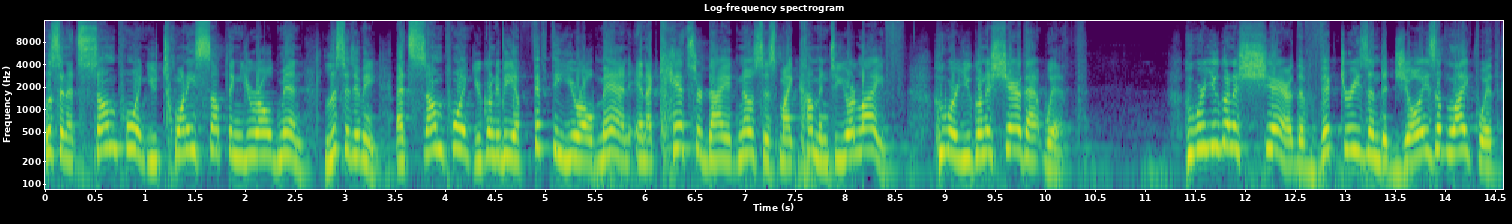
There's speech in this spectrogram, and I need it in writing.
Listen, at some point, you 20 something year old men, listen to me. At some point, you're going to be a 50 year old man, and a cancer diagnosis might come into your life. Who are you going to share that with? Who are you going to share the victories and the joys of life with?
